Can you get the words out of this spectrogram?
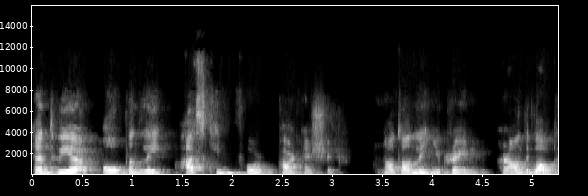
and we are openly asking for partnership not only in Ukraine, around the globe.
